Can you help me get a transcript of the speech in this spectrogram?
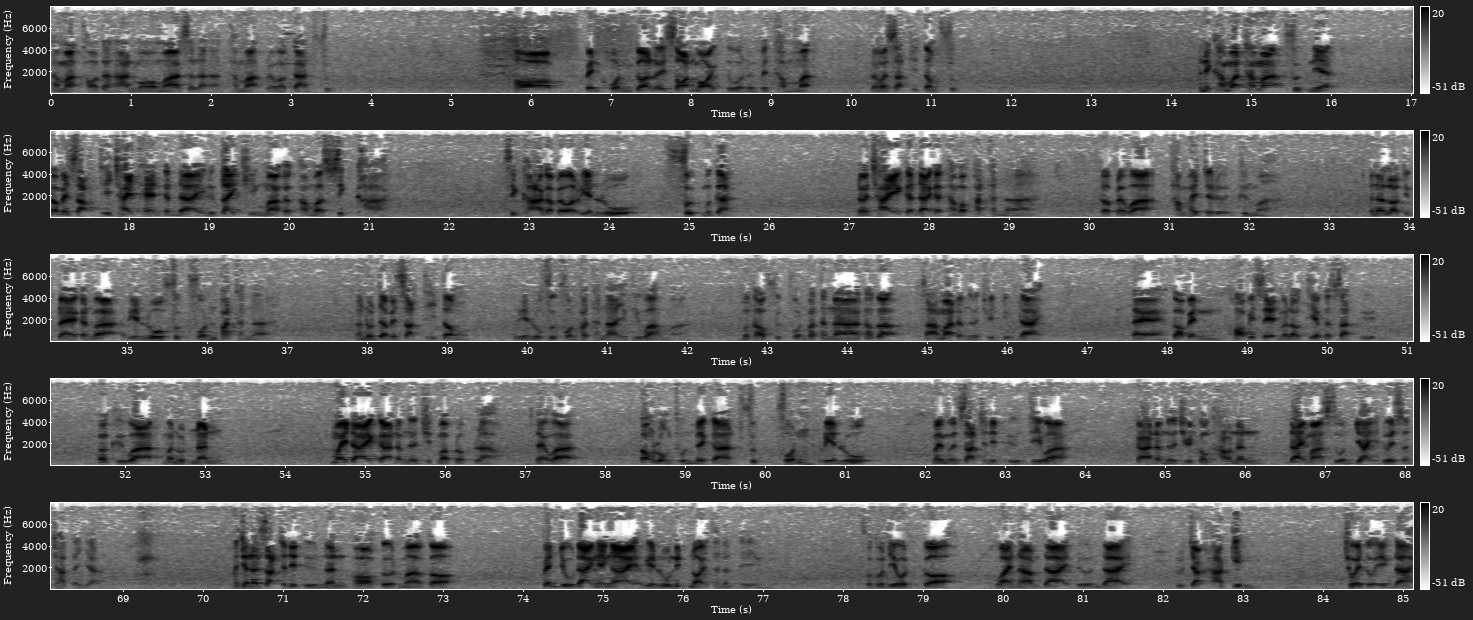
ธรรมะทอทหารมอมาสละธรรมะแปลว่าการฝึก พอเป็นคนก็เลยซ้อนมออีกตัวหนึ่งเป็นธรรมะแปลว่าสัตว์ที่ต้องฝึก อันนี้คำว่าธรรมะฝึกเนี่ย ก็เป็นศัพท์ที่ใช้แทนกันได้ หรือใกล้เคียงมากกับคำว่าสิกขา สิกขาก็แปลว่าเรียนรู้ฝึกเหมือนกัน แล้วใช้กันได้กับคำว่าพัฒนา ก็แปลว่าทำให้เจริญขึ้นมา เพราะนั้นเราจึงแปลกันว่า เรียนรู้ฝึกฝนพัฒนา มนุษย์จะเป็นสัตว์ที่ต้องเรียนรู้ฝึกฝนพัฒนาอย่างที่ว่ามา เมื่อเขาฝึกฝนพัฒนาเขาก็สามารถดำเนินชีวิตอยู่ได้ แต่ก็เป็นข้อพิเศษเมื่อเราเทียบกับสัตว์อื่น ก็คือว่ามนุษย์นั้นไม่ได้การดำเนินชีวิตมาเปล่าๆแต่ว่าต้องลงทุนด้วยการฝึกฝนเรียนรู้ ไม่เหมือนสัตว์ชนิดอื่นที่ว่าการดำเนินชีวิตของเขานั้นได้มาส่วนใหญ่ด้วยสัญชาตญาณเพราะฉะนั้นสัตว์ชนิดอื่นนั้นพอเกิดมาก็เป็นอยู่ได้ง่าย ๆ เรียนรู้นิดหน่อยเท่านั้นเองปรากเดียวก็ว่ายน้ำได้เดินได้ รู้จักหากิน ช่วยตัวเองได้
